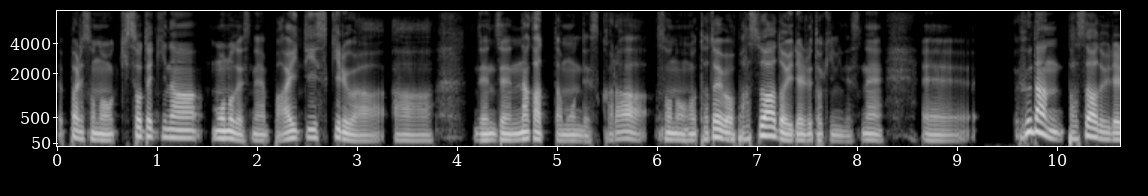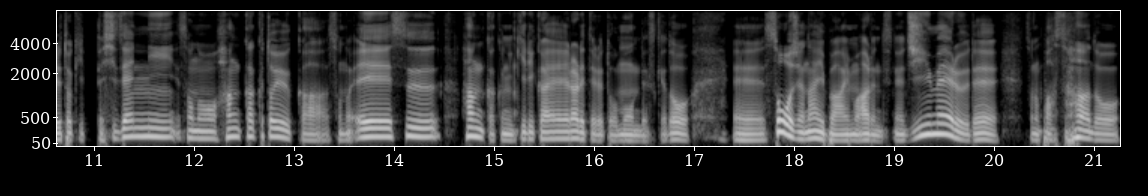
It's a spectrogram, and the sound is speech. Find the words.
やっぱりその基礎的なものですね。やっぱ IT スキルが全然なかったもんですからその例えばパスワードを入れる時にですね、えー普段パスワード入れる時って自然にその半角というかその AS 半角に切り替えられてると思うんですけど、えー、そうじゃない場合もあるんですね。Gmail でそのパスワード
